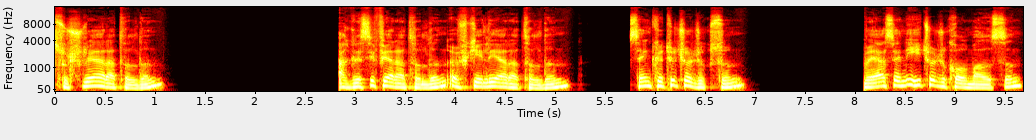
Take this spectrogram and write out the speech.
suçlu yaratıldın, agresif yaratıldın, öfkeli yaratıldın. Sen kötü çocuksun veya sen iyi çocuk olmalısın,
